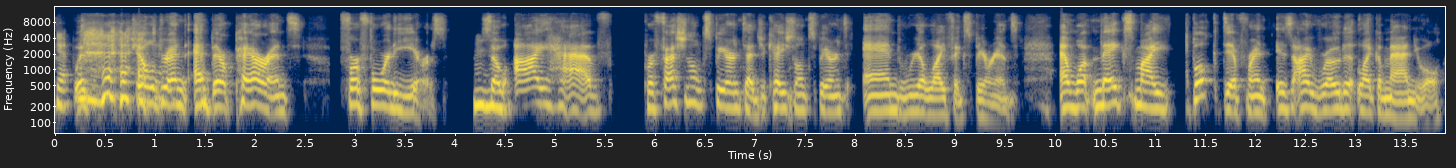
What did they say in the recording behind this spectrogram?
yeah. with children and their parents for 40 years. Mm-hmm. So I have professional experience, educational experience, and real life experience. And what makes my book different is I wrote it like a manual.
